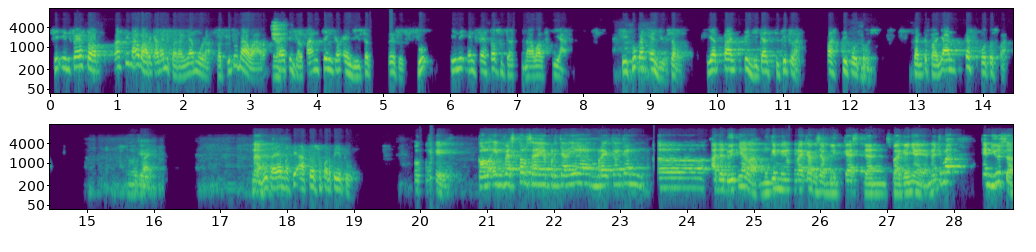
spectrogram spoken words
Si investor pasti nawar karena ini barangnya murah. Begitu nawar, ya. saya tinggal pancing ke end user itu, Bu, ini investor sudah nawar sekian. Ibu kan end user, ya tinggikan sedikit lah, pasti putus. Dan kebanyakan tes putus Pak. Oke. Okay. Nah, Jadi saya mesti atur seperti itu. Oke. Okay. Kalau investor saya percaya mereka kan uh, ada duitnya lah. Mungkin mereka bisa beli cash dan sebagainya ya. Nah cuma end user,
